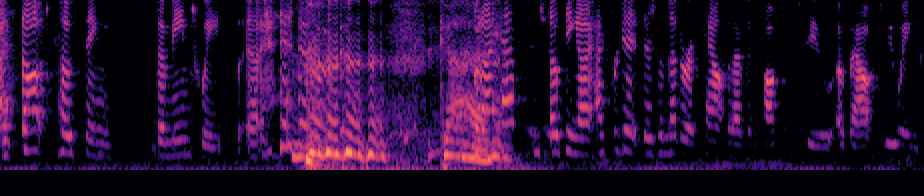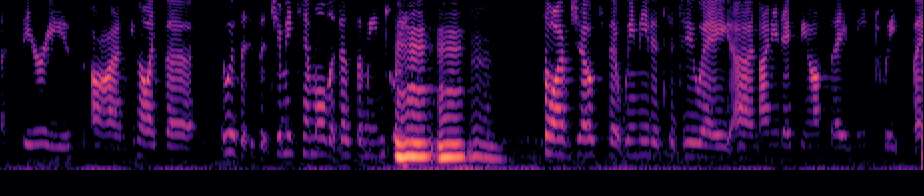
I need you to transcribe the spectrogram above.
I stopped posting the mean tweets. Uh, God. but I have been joking. I, I forget. There's another account that I've been talking to about doing a series on, you know, like the who is it? Is it Jimmy Kimmel that does the mean tweets? Mm-hmm. So I've joked that we needed to do a uh, 90 Day Fiance mean tweets thing.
